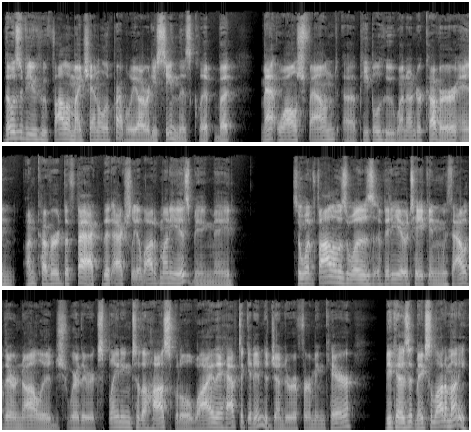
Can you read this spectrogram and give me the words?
those of you who follow my channel have probably already seen this clip, but Matt Walsh found uh, people who went undercover and uncovered the fact that actually a lot of money is being made. So, what follows was a video taken without their knowledge where they're explaining to the hospital why they have to get into gender affirming care because it makes a lot of money.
